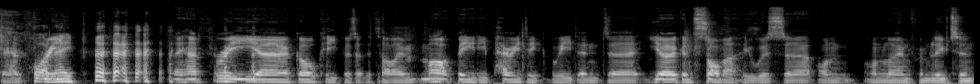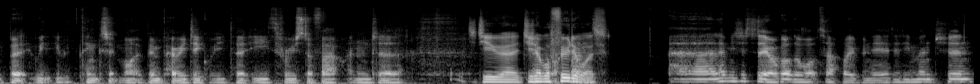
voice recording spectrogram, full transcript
they had three. they had three uh, goalkeepers at the time: Mark Beattie, Perry Digweed, and uh, Jurgen Sommer, who was uh, on on loan from Luton. But he, he, thinks it might have been Perry Digweed that he threw stuff at. And uh, did you uh, do you know what food it was? Uh, let me just see. I've got the WhatsApp open here. Did he mention?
